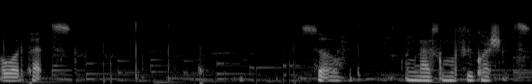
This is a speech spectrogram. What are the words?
a lot of pets. So I'm gonna ask him a few questions.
